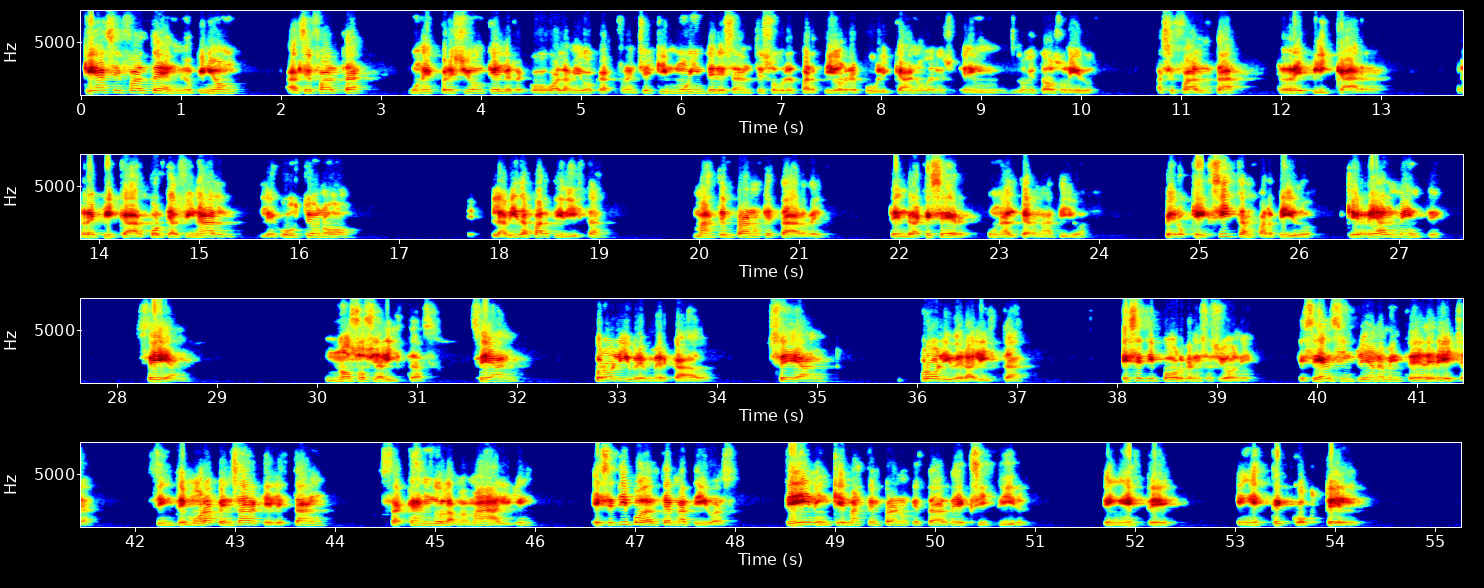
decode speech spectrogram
¿Qué hace falta, en mi opinión? Hace falta una expresión que le recojo al amigo Franceschi muy interesante sobre el Partido Republicano en los Estados Unidos. Hace falta replicar, replicar, porque al final, les guste o no, la vida partidista, más temprano que tarde, tendrá que ser una alternativa. Pero que existan partidos que realmente sean no socialistas, sean pro libre mercado, sean pro liberalistas, ese tipo de organizaciones que sean simplemente de derecha, sin temor a pensar que le están sacando la mamá a alguien, ese tipo de alternativas tienen que más temprano que tarde existir en este, en este cóctel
